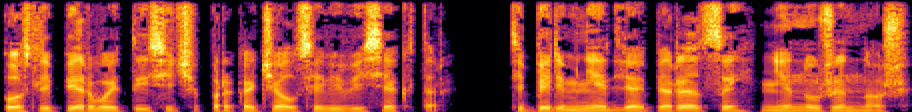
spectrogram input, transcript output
После первой тысячи прокачался вивисектор. Теперь мне для операций не нужен нож.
